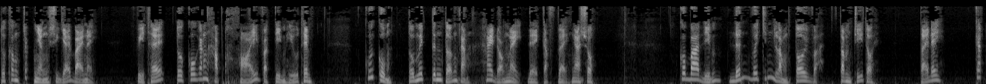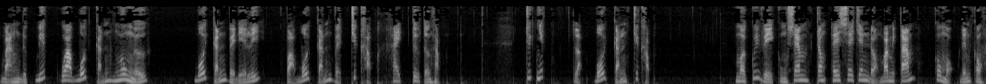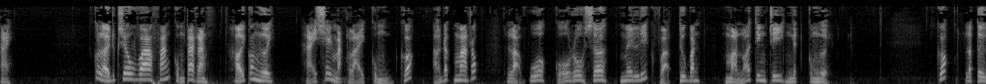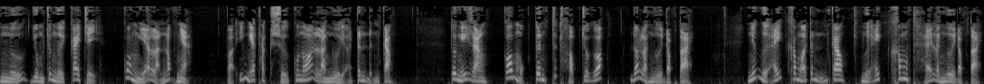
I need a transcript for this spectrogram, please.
Tôi không chấp nhận sự giải bài này. Vì thế, tôi cố gắng học hỏi và tìm hiểu thêm. Cuối cùng, tôi mới tin tưởng rằng hai đoạn này đề cập về Nga Sô. Có ba điểm đến với chính lòng tôi và tâm trí tôi. Tại đây, các bạn được biết qua bối cảnh ngôn ngữ, bối cảnh về địa lý và bối cảnh về triết học hay tư tưởng học. Trước nhất là bối cảnh triết học. Mời quý vị cùng xem trong EC trên đoạn 38, câu 1 đến câu 2. Có lời Đức Rêu Va phán cùng ta rằng, hỏi con người, hãy xây mặt lại cùng gót ở đất Maroc là vua của Rô-sơ, Mê-liết và Tu-banh mà nói tiên tri nghịch cùng người. Gót là từ ngữ dùng cho người cai trị, có nghĩa là nóc nhà, và ý nghĩa thật sự của nó là người ở trên đỉnh cao. Tôi nghĩ rằng có một tên thích hợp cho gót, đó là người độc tài. Nếu người ấy không ở trên đỉnh cao, người ấy không thể là người độc tài.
